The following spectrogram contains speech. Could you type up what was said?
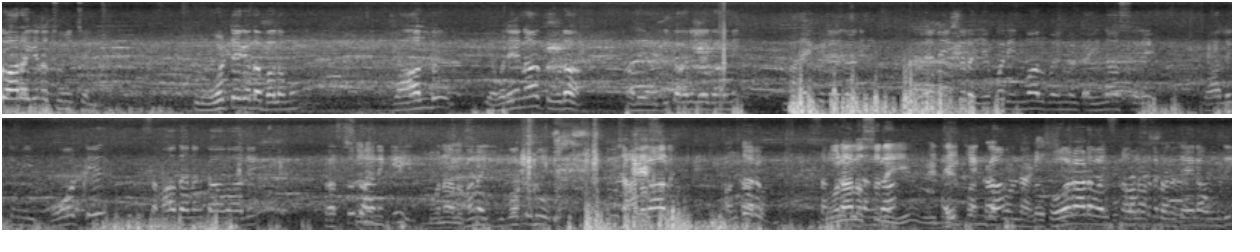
ద్వారా అయినా చూపించండి. ఇప్పుడు ఓటే కదా బలము. వాళ్ళు ఎవరైనా కూడా వాళ్ళ అధికారులే కానీ నాయకులే కానీ ఎవరైనా ఇందులో ఎవరు ఇన్వాల్వ్మెంట్ అయినా సరే వాళ్ళకి మీ ఓటే సమాధానం కావాలి. ప్రస్తుతానికి మన యువకులు అందరూ. ఐక్యంగా పోరాడవలసిన అవసరం ఎంతైనా ఉంది.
